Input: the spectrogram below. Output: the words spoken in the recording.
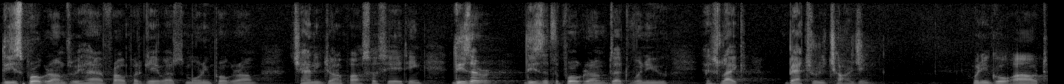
these programs we have, Prabhupada gave us, morning program, chanting japa, associating, these are, these are the programs that when you, it's like battery charging. When you go out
